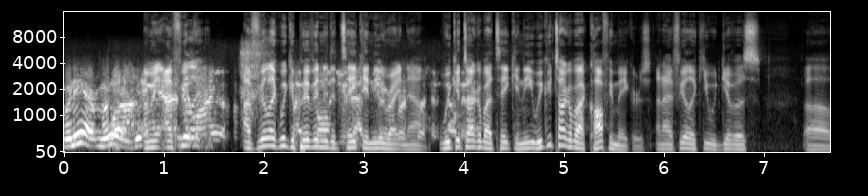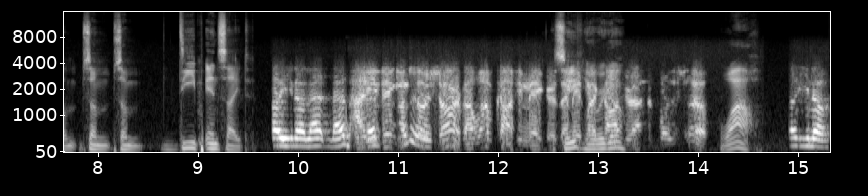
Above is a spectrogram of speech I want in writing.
Munir, Munir, Well, I mean, I feel like I feel like we could pivot into you take a knee right now. We could talk about take a knee. We could talk about coffee makers, and I feel like he would give us um, some some deep insight. Oh, you know that that's. How do you think I'm so sharp? I love coffee makers. See, I made here my we go. coffee right before the show. Wow. Uh, you know,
